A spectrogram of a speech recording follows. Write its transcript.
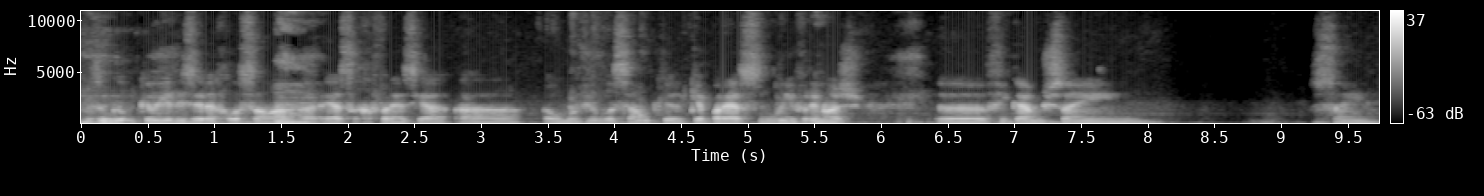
Mas o que, eu ia dizer em relação a, a essa referência a, a, uma violação que, que aparece no livro e nós uh, ficamos sem, sem,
